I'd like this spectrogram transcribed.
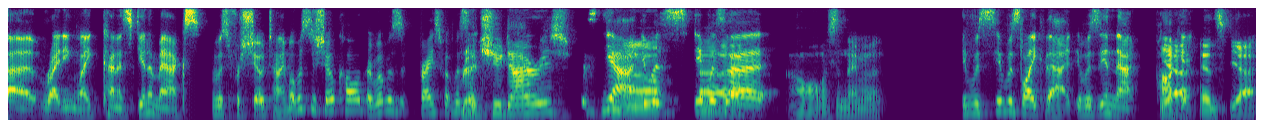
uh writing like kind of skinamax it was for showtime. What was the show called? Or what was it bryce what was Red it? Red Shoe Diaries. yeah it was it was uh, uh, oh what was the name of it? it was it was like that. It was in that pocket. yeah it's yeah.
